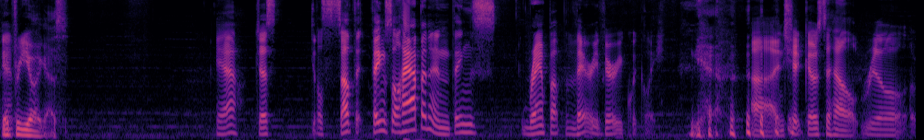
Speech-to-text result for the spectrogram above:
good yeah. for you, I guess. Yeah, just it'll something things will happen and things ramp up very very quickly. Yeah, Uh, and shit goes to hell real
